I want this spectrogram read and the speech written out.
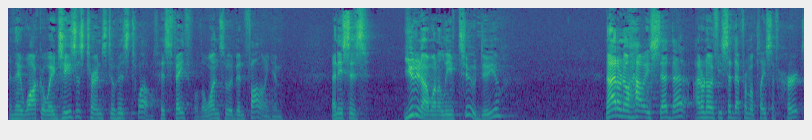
And they walk away. Jesus turns to his 12, his faithful, the ones who had been following him. And he says, You do not want to leave too, do you? Now, I don't know how he said that. I don't know if he said that from a place of hurt.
